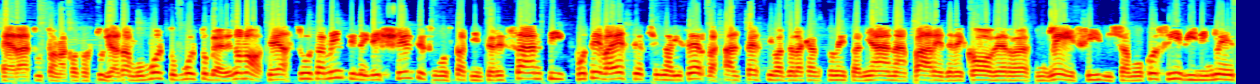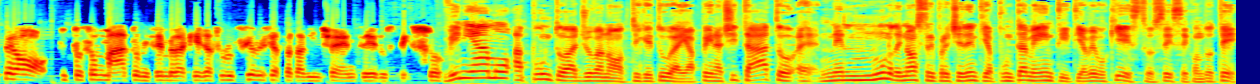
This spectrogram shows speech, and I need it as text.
era tutta una cosa studiata molto molto bene. No, no, assolutamente le, le, scelte sono state interessanti, poteva esserci una riserva al Festival della canzone italiana, fare delle cover inglesi, diciamo così, in inglese, però tutto sommato mi sembra che la soluzione sia stata vincente lo stesso. Veniamo appunto a Giovanotti che tu hai appena citato, eh, in uno dei nostri precedenti appuntamenti ti avevo chiesto se secondo te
